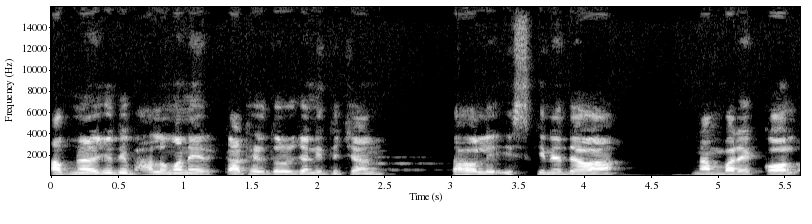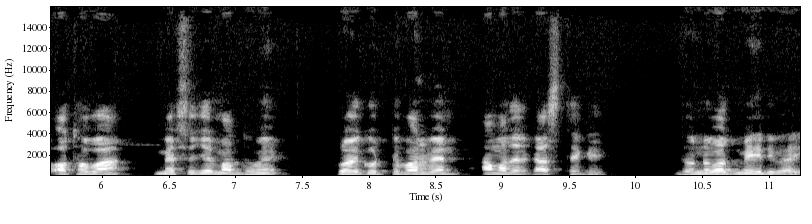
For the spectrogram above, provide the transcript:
আপনারা যদি ভালো মানের কাঠের দরজা নিতে চান তাহলে স্ক্রিনে দেওয়া নাম্বারে কল অথবা মেসেজের মাধ্যমে ক্রয় করতে পারবেন আমাদের কাছ থেকে। ধন্যবাদ মেহেদি ভাই।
